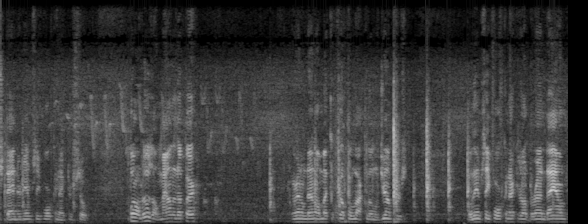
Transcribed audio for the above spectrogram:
Standard MC4 connector. So what I'll do is I'll mount it up there. Run them down, I'll make a couple like little jumpers with MC4 connectors on to run down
